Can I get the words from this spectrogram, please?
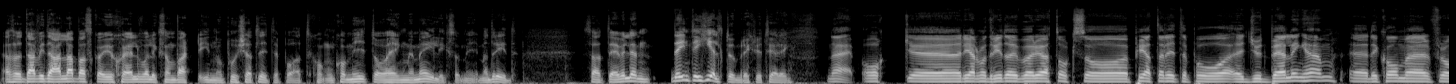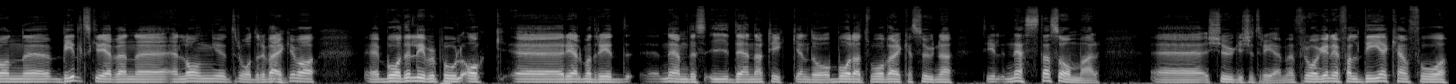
Alltså David Alaba ska ju själv ha liksom varit in och pushat lite på att kom, kom hit och häng med mig liksom i Madrid. Så att det är väl en, det är inte helt dum rekrytering. Nej, och eh, Real Madrid har ju börjat också peta lite på eh, Jude Bellingham. Eh, det kommer från, eh, Bild skrev en, eh, en lång tråd och det verkar vara eh, både Liverpool och Real Madrid nämndes i den artikeln då. Båda två verkar sugna till nästa sommar. Eh, 2023, men frågan är ifall det kan få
